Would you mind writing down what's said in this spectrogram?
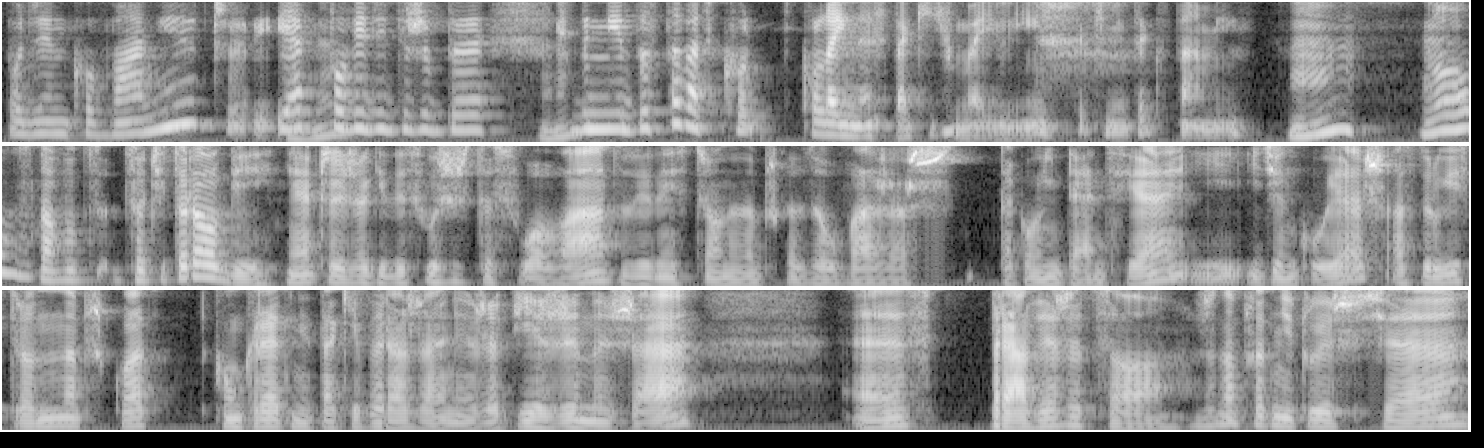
podziękowanie? Czy jak mhm. powiedzieć, żeby, mhm. żeby nie dostawać ko kolejnych takich maili z takimi tekstami? Mhm. No, znowu, co ci to robi, nie? Czyli, że kiedy słyszysz te słowa, to z jednej strony na przykład zauważasz taką intencję i, i dziękujesz, a z drugiej strony na przykład konkretnie takie wyrażenie, że wierzymy, że e, sprawia, że co? Że na przykład nie czujesz się e,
